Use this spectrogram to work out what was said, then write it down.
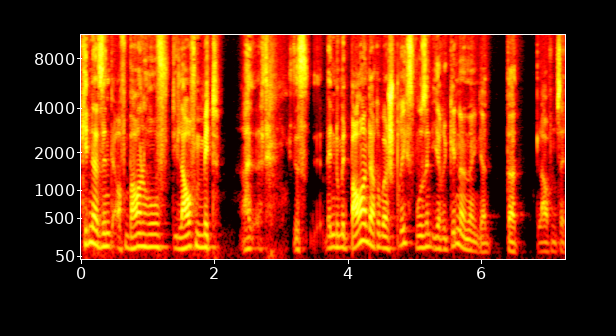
Kinder sind auf dem Bauernhof, die laufen mit. Also, das, wenn du mit Bauern darüber sprichst, wo sind ihre Kinder, dann ja, da laufen sie.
